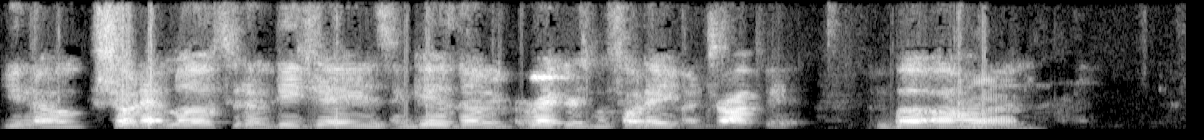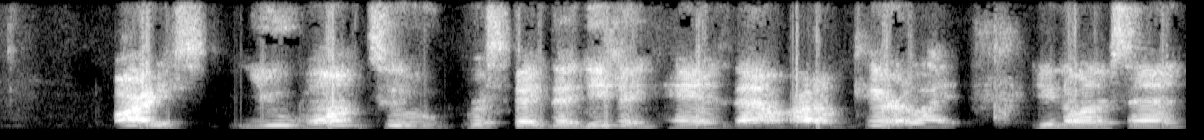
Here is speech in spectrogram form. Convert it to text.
you know, show that love to them DJs and give them records before they even drop it. But um, right. artists, you want to respect that DJ hands down. I don't care. Like, you know what I'm saying?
